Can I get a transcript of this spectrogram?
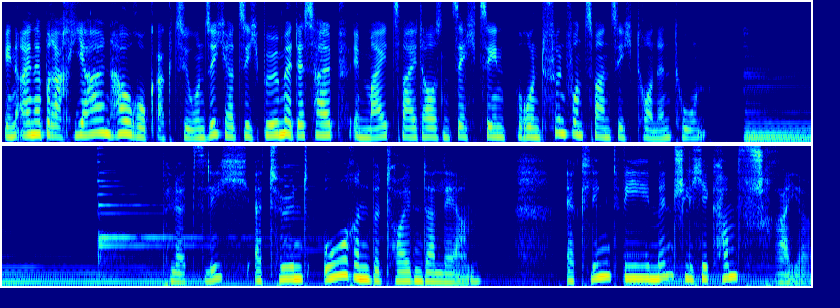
In einer brachialen Hauruck-Aktion sichert sich Böhme deshalb im Mai 2016 rund 25 Tonnen Ton. Plötzlich ertönt ohrenbetäubender Lärm. Er klingt wie menschliche Kampfschreie.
